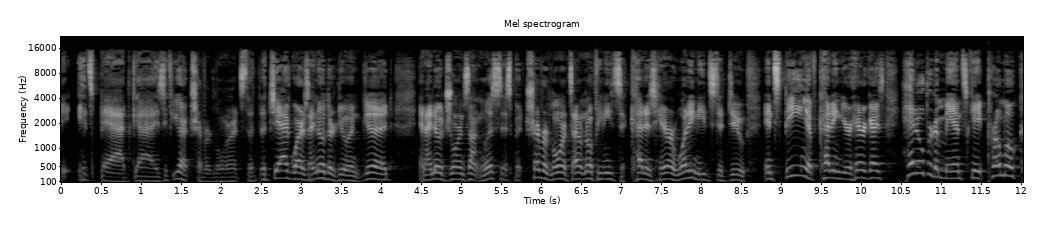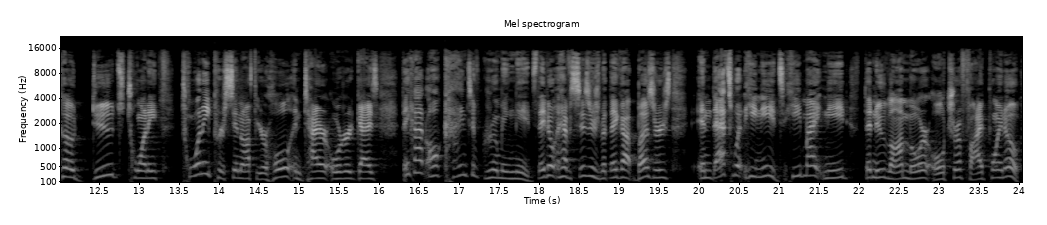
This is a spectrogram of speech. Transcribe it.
it's bad, guys. If you got Trevor Lawrence, the, the Jaguars, I know they're doing good. And I know Jordan's not going to listen to this, but Trevor Lawrence, I don't know if he needs to cut his hair or what he needs to do. And speaking of cutting your hair, guys, head over over to Manscaped, promo code DUDES20, 20% off your whole entire order, guys. They got all kinds of grooming needs. They don't have scissors, but they got buzzers, and that's what he needs. He might need the new Lawnmower Ultra 5.0.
